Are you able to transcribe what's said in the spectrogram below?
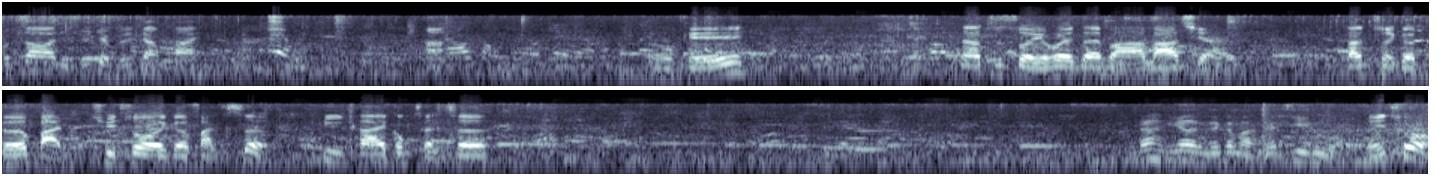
不知道啊，你学姐不是这样拍？哎，不要走这么累啊。OK，那之所以会再把它拉起来，单纯一个隔板去做一个反射，避开工程车。那你要你在干嘛？在记录啊？没错。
